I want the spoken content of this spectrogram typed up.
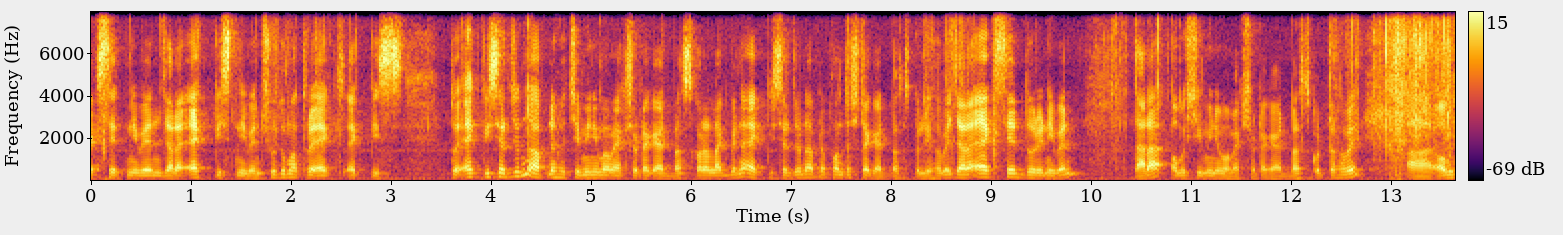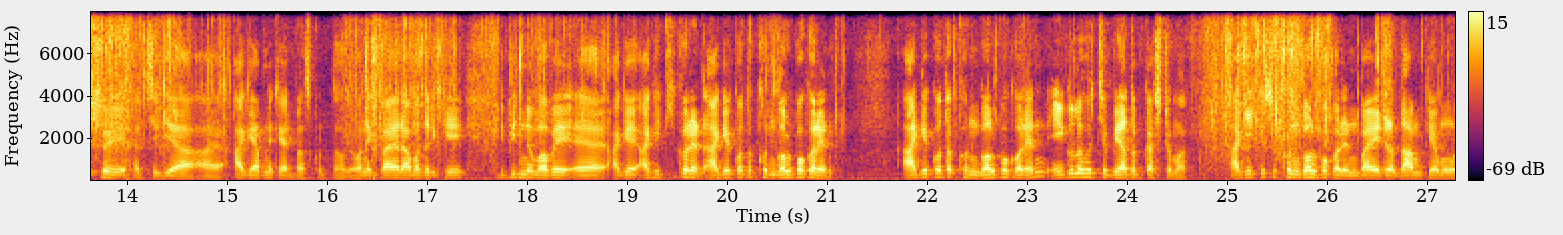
এক সেট নেবেন, যারা এক পিস নেবেন, শুধুমাত্র এক এক পিস তো এক পিসের জন্য আপনি হচ্ছে মিনিমাম একশো টাকা অ্যাডভান্স করা লাগবে না। এক পিসের জন্য আপনি পঞ্চাশ টাকা অ্যাডভান্স করলে হবে। যারা এক সেট ধরে নেবেন তারা অবশ্যই মিনিমাম একশো টাকা অ্যাডভান্স করতে হবে। আর অবশ্যই হচ্ছে গিয়া আগে আপনাকে অ্যাডভান্স করতে হবে। অনেক বায়েরা আমাদেরকে বিভিন্নভাবে আগে আগে কি করেন? আগে কতক্ষণ গল্প করেন? আগে কতক্ষণ গল্প করেন? এইগুলো হচ্ছে বেয়াদব কাস্টমার আগে কিছুক্ষণ গল্প করেন বা এটার দাম কেমন?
